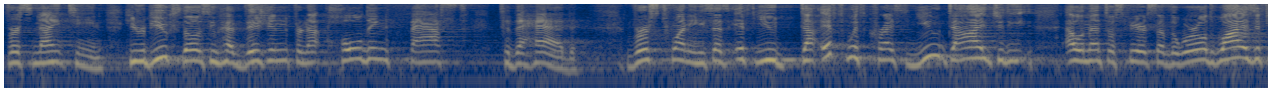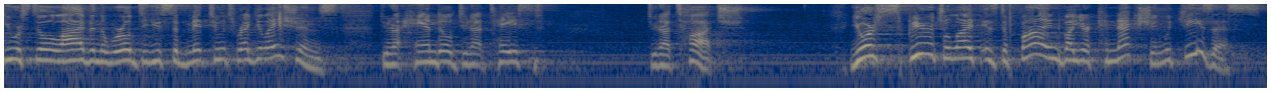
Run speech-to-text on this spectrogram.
Verse 19, he rebukes those who have vision for not holding fast to the head. Verse 20, he says, if, you di- if with Christ you died to the elemental spirits of the world, why, as if you were still alive in the world, do you submit to its regulations? Do not handle, do not taste, do not touch. Your spiritual life is defined by your connection with Jesus.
